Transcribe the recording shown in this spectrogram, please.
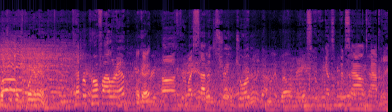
What's, what's plugging in? Kemper profiler amp. Okay. Uh, through my seventh string Jordan. Let's see if we can get some good sounds happening.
